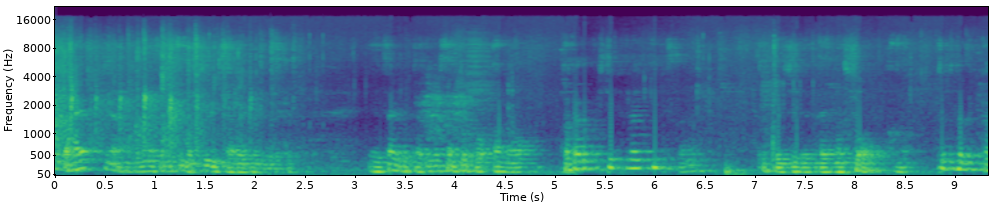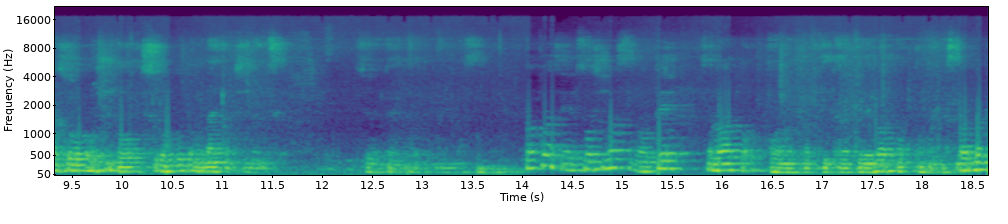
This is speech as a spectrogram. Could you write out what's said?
ょっと早口なんで、皆さんいつも注意されるんですけど、えー、最後から皆さんちょっと、あの、明るくしていただいていいですかね。ちょっと一緒に歌いましょう。あの、ちょっとだけ歌唱を指導するほどでもないかもしれないんですけど、一緒に歌いたいと思います。まあ、コーラス演奏しますので、その後、こう歌っていただければと思います。まるまる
